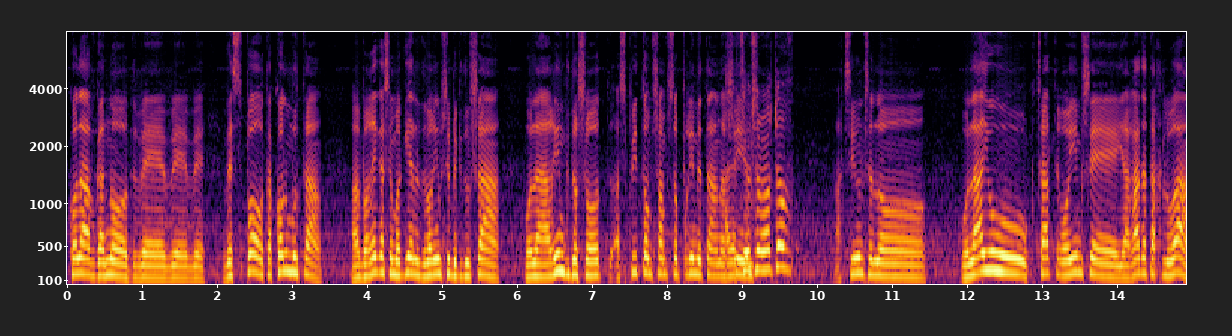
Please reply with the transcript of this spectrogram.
כל ההפגנות ו- ו- ו- וספורט, הכל מותר. אבל ברגע שמגיע לדברים שבקדושה, או לערים קדושות, אז פתאום שם סופרים את האנשים. אז הציון שלו לא טוב? הציון שלו... אולי הוא קצת רואים שירד התחלואה,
